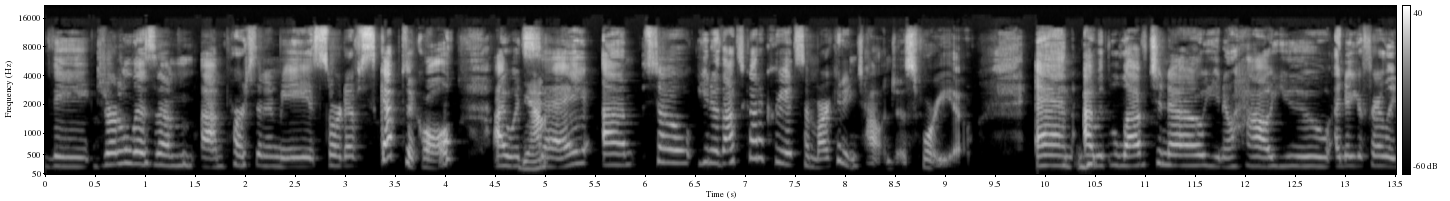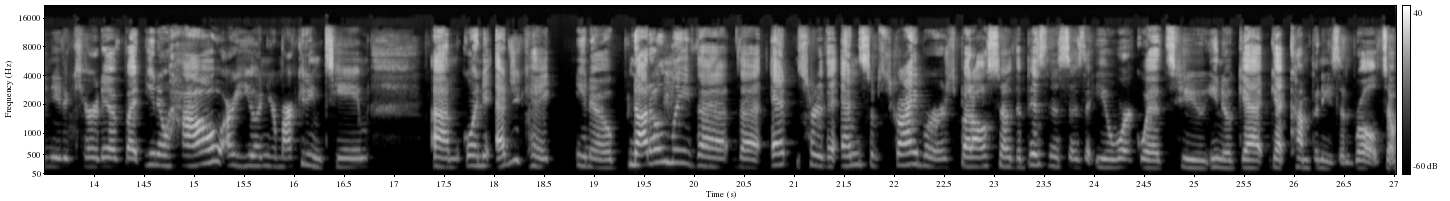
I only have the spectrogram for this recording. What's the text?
the journalism um, person in me is sort of skeptical. I would yeah. say. Um, so, you know, that's got to create some marketing challenges for you. And mm-hmm. I would love to know, you know, how you, I know you're fairly new to Curative, but, you know, how are you and your marketing team um, going to educate you know not only the the sort of the end subscribers but also the businesses that you work with to you know get get companies enrolled. So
